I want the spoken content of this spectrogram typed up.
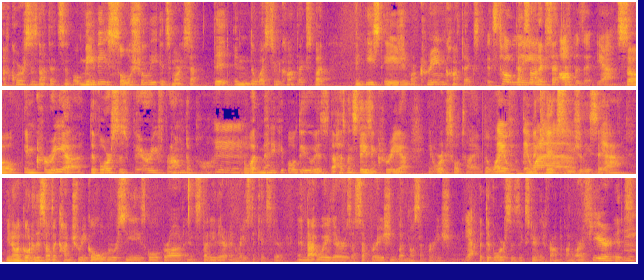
Of course, it's not that simple. Maybe socially it's more accepted in the Western context, but in East Asian or Korean context, It's totally That's not accepted. opposite. Yeah. so in Korea, divorce is very frowned upon. Mm. But what many people do is the husband stays in Korea and works full time. The wife they and the wanna- kids usually say, yeah. you know, go to this other country, go overseas, go abroad, and study there and raise the kids there. And that way, there is a separation, but no separation. Yeah. But divorce is extremely frowned upon. Whereas here, it's Mm.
